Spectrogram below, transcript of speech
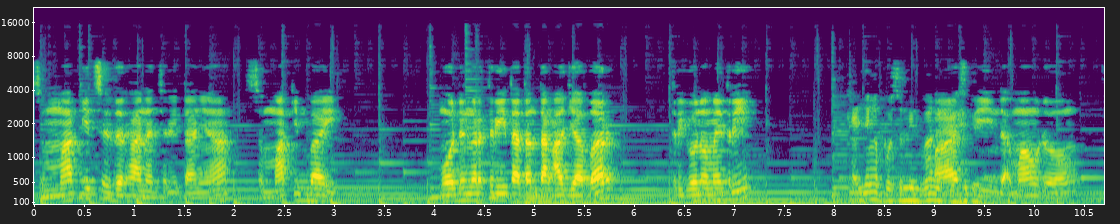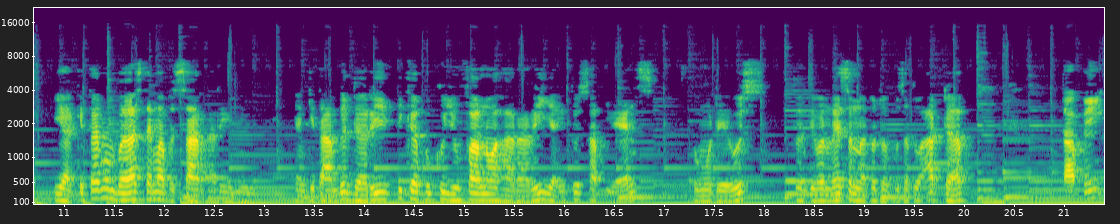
Semakin sederhana ceritanya, semakin baik. Mau dengar cerita tentang aljabar, trigonometri? Kayaknya ngebosenin banget. Pasti nggak mau dong. Ya, kita membahas tema besar hari ini yang kita ambil dari tiga buku Yuval Noah Harari yaitu Sapiens, Homo Deus, 21 Lesson atau 21 Adab. Tapi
